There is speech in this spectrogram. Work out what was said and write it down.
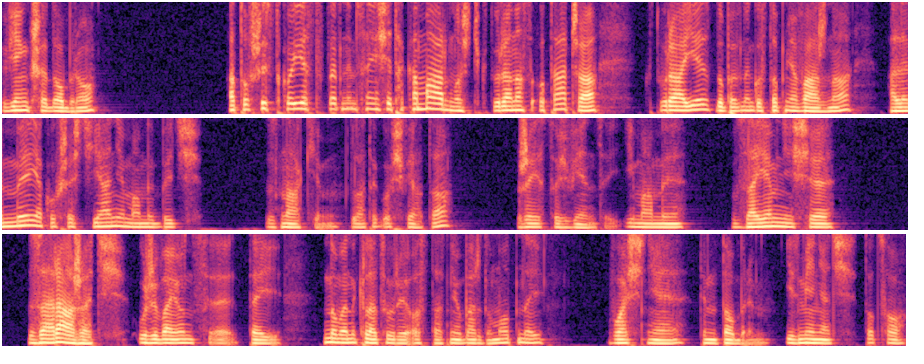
większe dobro. A to wszystko jest w pewnym sensie taka marność, która nas otacza, która jest do pewnego stopnia ważna, ale my jako chrześcijanie mamy być znakiem dla tego świata, że jest coś więcej i mamy wzajemnie się zarażać, używając e, tej nomenklatury ostatnio bardzo modnej, właśnie tym dobrym i zmieniać to, co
